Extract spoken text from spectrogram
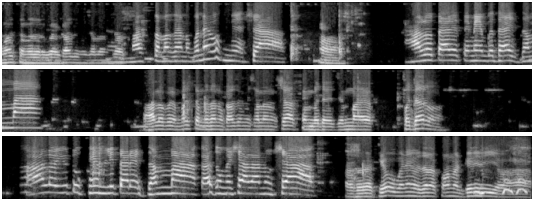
મસ્ત મજાનું ભાઈ કાજુ મસાલાનું શાક. મસ્ત મજાનું બનાવ્યું મેં શાક. હાલો તારે તમે બધા જમવા. હાલો ભાઈ મસ્ત મજાનું કાજુ મસાલાનું શાક તમે બધા જમવા પધારો. હાલો યુટ્યુબ ફેમિલી તારે જમવા કાજુ મસાલાનું શાક. કેવું બનાવ્યું? જરા કોમેન્ટ કરી દેજો હા.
